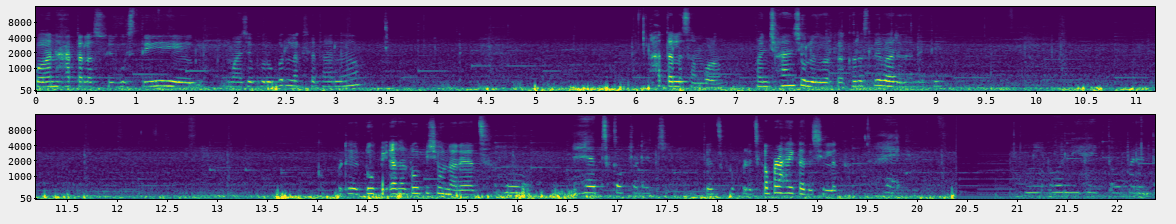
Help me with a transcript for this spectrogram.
पण हाताला सुई घुसते माझ्या बरोबर लक्षात आलं. हाताला सांभाळून. पण छान शिवलंच बरं का खरंच लय भारी झाले ते. कपडे टोपी आता टोपी शिवणार आहे आज. हो ह्याच कपड्याची. तेच कपडेच कपडा आहे का ते शिल्लक? हे मी ओली आहे तोपर्यंत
